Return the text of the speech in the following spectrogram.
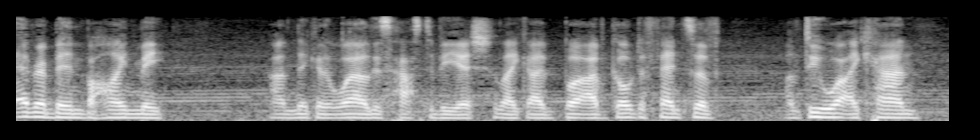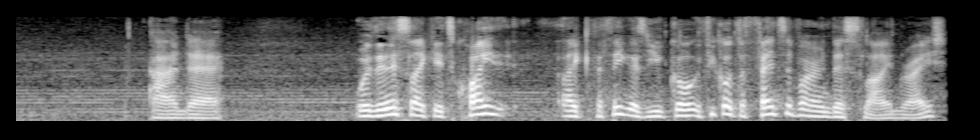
ever been behind me. I'm thinking, well, this has to be it. Like, I, but I'll go defensive. I'll do what I can. And uh, with this, like, it's quite like the thing is, you go if you go defensive around this line, right?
